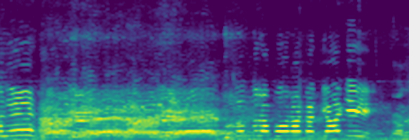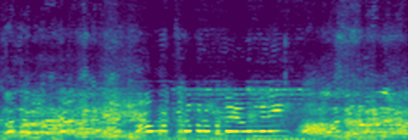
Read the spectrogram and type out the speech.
நடவடிக்கை எடு சுதந்திர போராட்ட தியாகி பாபு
